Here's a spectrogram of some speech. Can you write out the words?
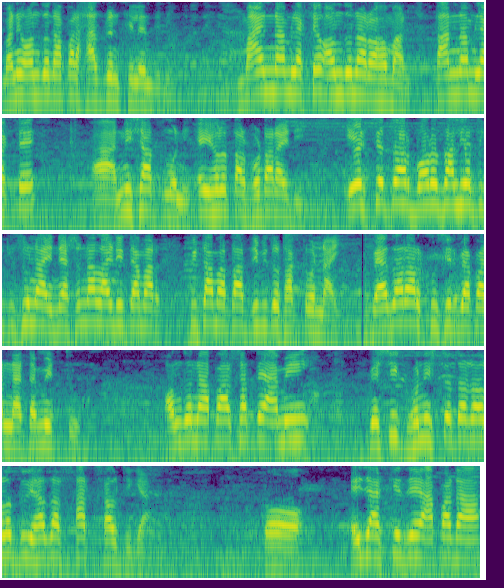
মানে অঞ্জনা আপার হাজবেন্ড ছিলেন তিনি। মায়ের নাম লেখছে অঞ্জনা রহমান তার নাম লেখছে আহ, নিশাত মণি এই হলো তার ভোটার আইডি। এর চেয়ে তো আর বড় জালিয়াতি কিছু নাই ন্যাশনাল আইডিতে আমার পিতামাতা জীবিত থাকতো নাই। বেজার আর খুশির ব্যাপার না একটা মৃত্যু। অঞ্জনা আপার সাথে আমি বেশি ঘনিষ্ঠতাটা হলো দুই হাজার সাত সাল থেকে। তো এই যে আজকে যে আপাটা,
